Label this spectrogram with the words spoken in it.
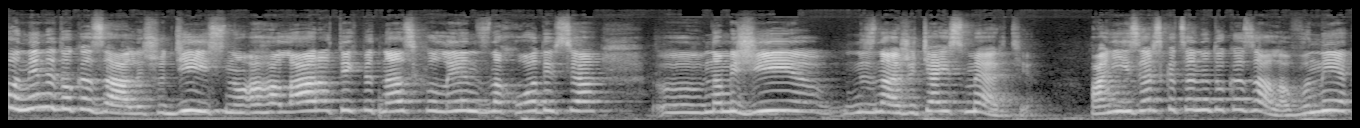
вони не доказали, що дійсно Агаларов тих 15 хвилин знаходився е, на межі не знаю, життя і смерті? Пані Ізерська це не доказала. Вони,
